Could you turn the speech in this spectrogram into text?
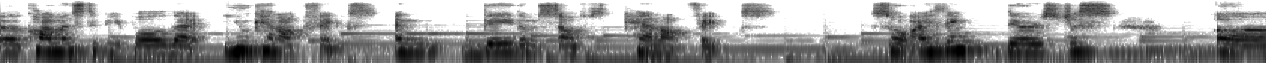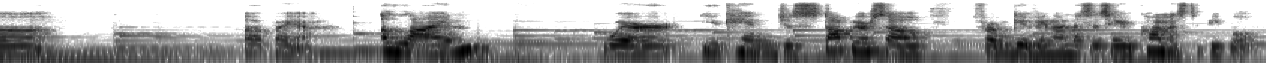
uh, comments to people that you cannot fix and they themselves cannot fix. So I think there's just a apa ya, a line where you can just stop yourself from giving unnecessary comments to people.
